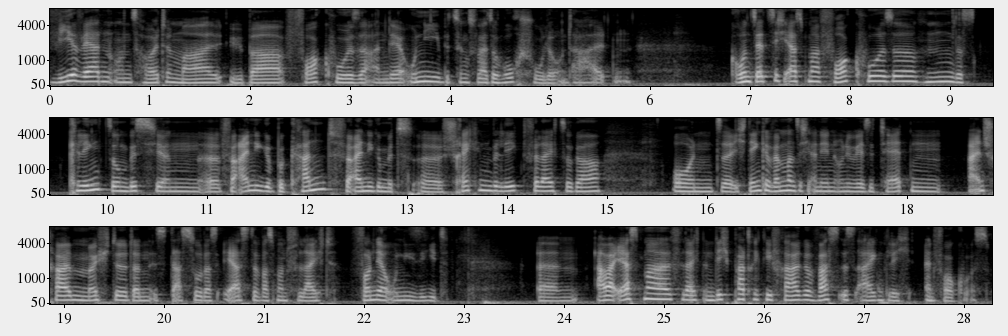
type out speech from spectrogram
wir werden uns heute mal über Vorkurse an der Uni bzw. Hochschule unterhalten. Grundsätzlich erstmal Vorkurse, hm, das klingt so ein bisschen äh, für einige bekannt, für einige mit äh, Schrecken belegt vielleicht sogar. Und äh, ich denke, wenn man sich an den Universitäten einschreiben möchte, dann ist das so das Erste, was man vielleicht von der Uni sieht. Ähm, aber erstmal vielleicht an dich, Patrick, die Frage, was ist eigentlich ein Vorkurs?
